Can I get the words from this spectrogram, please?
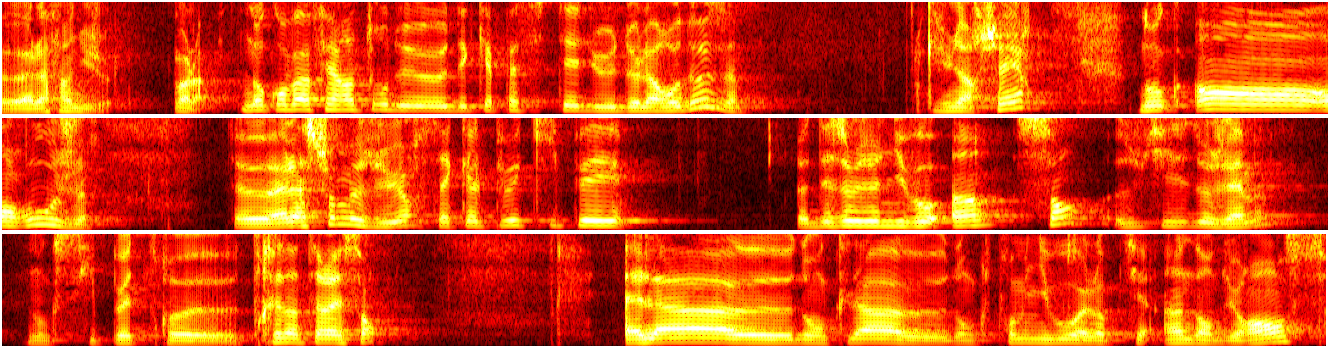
euh, à la fin du jeu. Voilà. Donc on va faire un tour des capacités de la rôdeuse qui est une archère. Donc en, rouge, euh, elle a sur mesure, c'est qu'elle peut équiper euh, des objets de niveau 1 sans utiliser de gemmes, donc ce qui peut être euh, très intéressant. Elle a donc là, donc premier niveau, elle obtient 1 d'endurance.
